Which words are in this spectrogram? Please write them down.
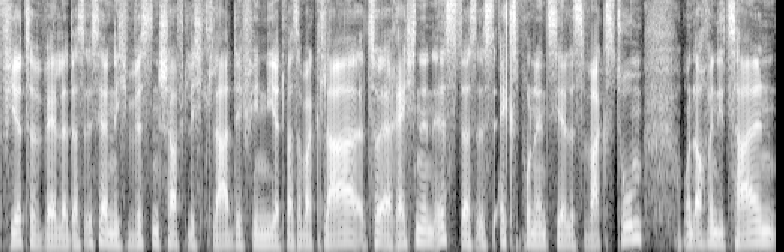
vierte Welle, das ist ja nicht wissenschaftlich klar definiert. Was aber klar zu errechnen ist, das ist exponentielles Wachstum. Und auch wenn die Zahlen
